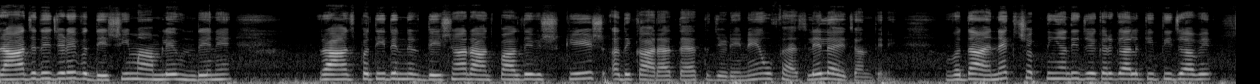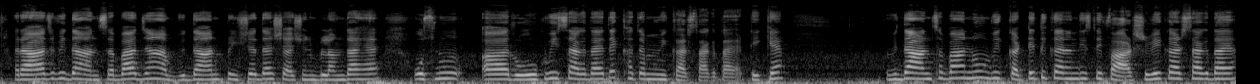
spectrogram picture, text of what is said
ਰਾਜ ਦੇ ਜਿਹੜੇ ਵਿਦੇਸ਼ੀ ਮਾਮਲੇ ਹੁੰਦੇ ਨੇ, ਰਾਜਪਤੀ ਦੇ ਨਿਰਦੇਸ਼ਾਂ ਰਾਜਪਾਲ ਦੇ ਵਿਸ਼ੇਸ਼ ਅਧਿਕਾਰਾਂ ਤਹਿਤ ਜਿਹੜੇ ਨੇ ਉਹ ਫੈਸਲੇ ਲਏ ਜਾਂਦੇ ਨੇ। ਵਿਧਾਨਕ ਸ਼ਕਤੀਆਂ ਦੀ ਜੇਕਰ ਗੱਲ ਕੀਤੀ ਜਾਵੇ, ਰਾਜ ਵਿਧਾਨ ਸਭਾ ਜਾਂ ਵਿਧਾਨ ਪ੍ਰੀਸ਼ਦ ਦਾ ਸੈਸ਼ਨ ਬੁਲਾਉਂਦਾ ਹੈ ਉਸ ਨੂੰ ਰੋਕ ਵੀ ਸਕਦਾ ਹੈ ਤੇ ਖਤਮ ਵੀ ਕਰ ਸਕਦਾ ਹੈ, ਠੀਕ ਹੈ? ਵਿਧਾਨ ਸਭਾ ਨੂੰ ਵਿਘਟਿਤ ਕਰਨ ਦੀ ਸਿਫਾਰਿਸ਼ ਵੀ ਕਰ ਸਕਦਾ ਹੈ,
